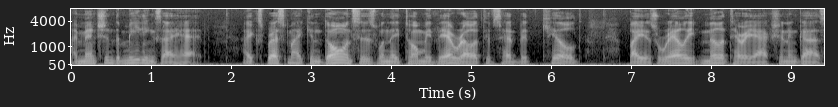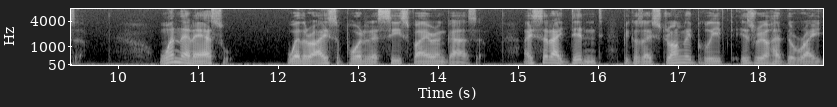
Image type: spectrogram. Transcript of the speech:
I mentioned the meetings I had. I expressed my condolences when they told me their relatives had been killed by Israeli military action in Gaza. One then asked whether I supported a ceasefire in Gaza. I said I didn't because I strongly believed Israel had the right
